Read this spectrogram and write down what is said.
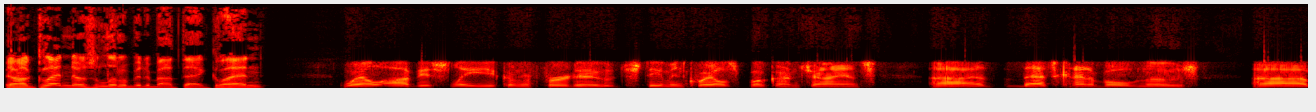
Now, Glenn knows a little bit about that. Glenn, Well, obviously, you can refer to Stephen Quayle's book on giants. Uh, that's kind of old news. Uh,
